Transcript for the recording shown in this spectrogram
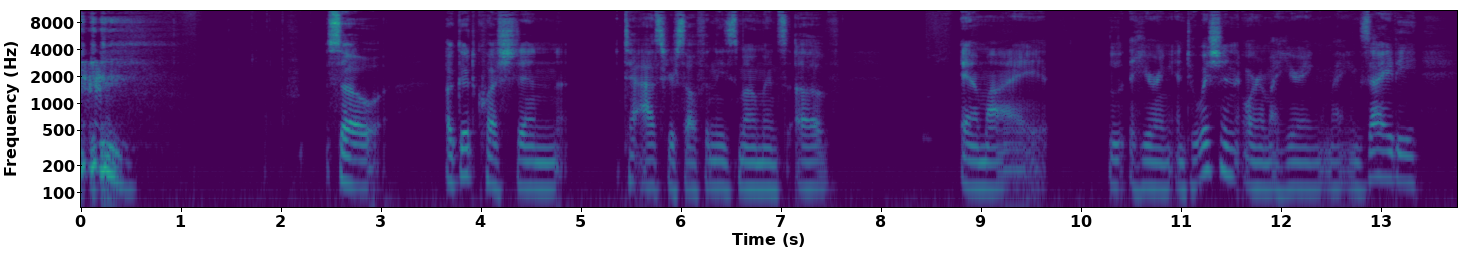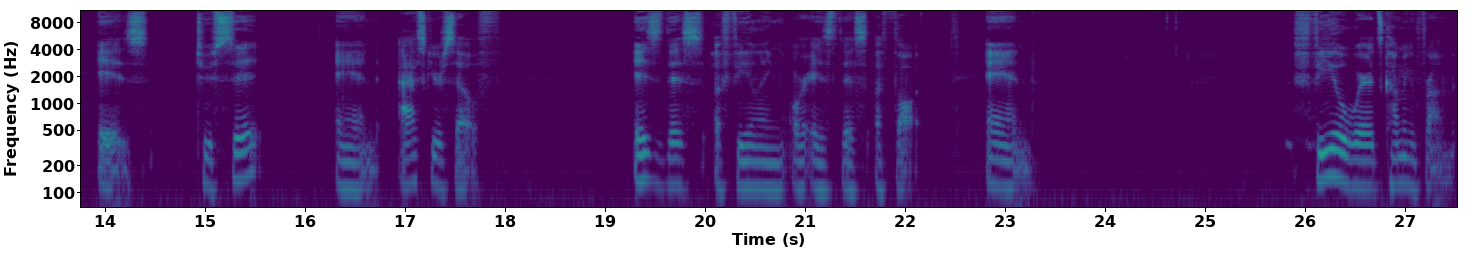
so, a good question to ask yourself in these moments of am I hearing intuition or am I hearing my anxiety is to sit and ask yourself is this a feeling or is this a thought? And feel where it's coming from.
